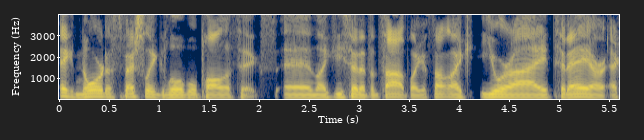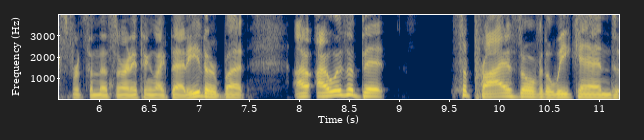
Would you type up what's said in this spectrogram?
ignored especially global politics. And like you said at the top, like it's not like you or I today are experts in this or anything like that either. But I, I was a bit surprised over the weekend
